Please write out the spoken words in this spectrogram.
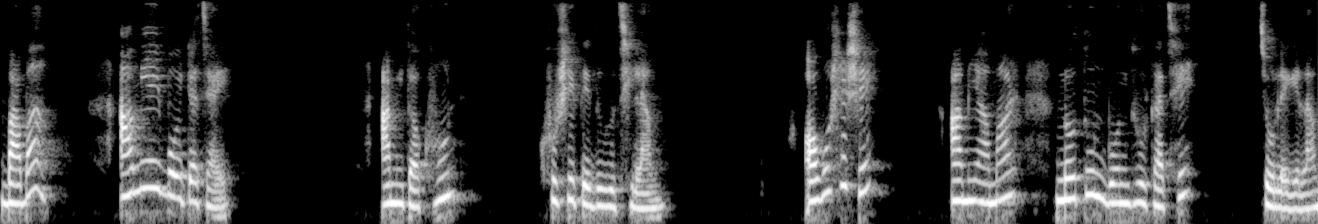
বাবা, আমি এই বইটা চাই। আমি তখন খুশিতে দুলছিলাম। অবশেষে আমি আমার নতুন বন্ধুর কাছে চলে গেলাম।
